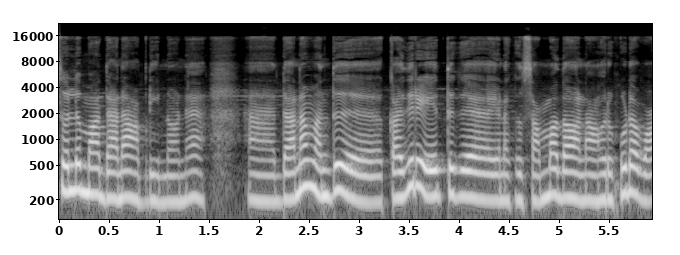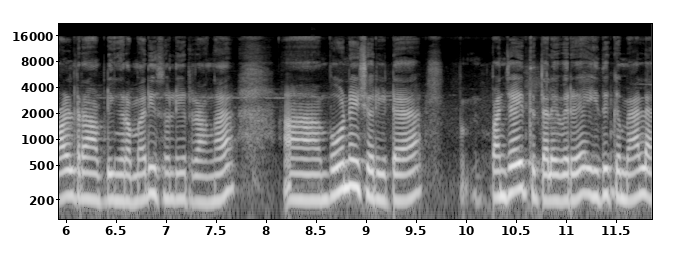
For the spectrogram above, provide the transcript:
சொல்லுமா தனா அப்படின்னோடனே தனம் வந்து கதிரை ஏற்றுக்க எனக்கு சம்மதம் நான் அவர் கூட வாழ்கிறேன் அப்படிங்கிற மாதிரி சொல்லிடுறாங்க. புவனேஸ்வரிகிட்ட பஞ்சாயத்து தலைவர் இதுக்கு மேலே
